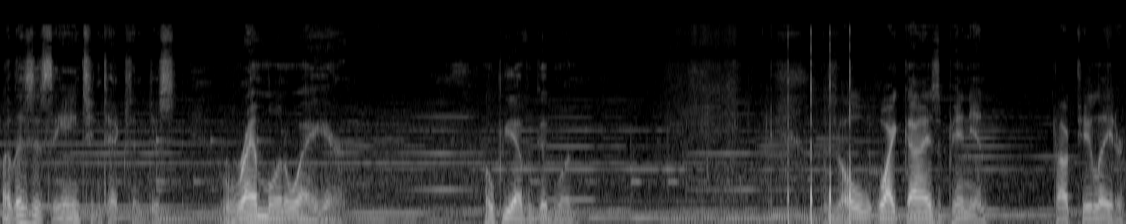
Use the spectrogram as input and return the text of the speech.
well, this is the Ancient Texan just rambling away here. Hope you have a good one. This is old white guy's opinion. Talk to you later.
